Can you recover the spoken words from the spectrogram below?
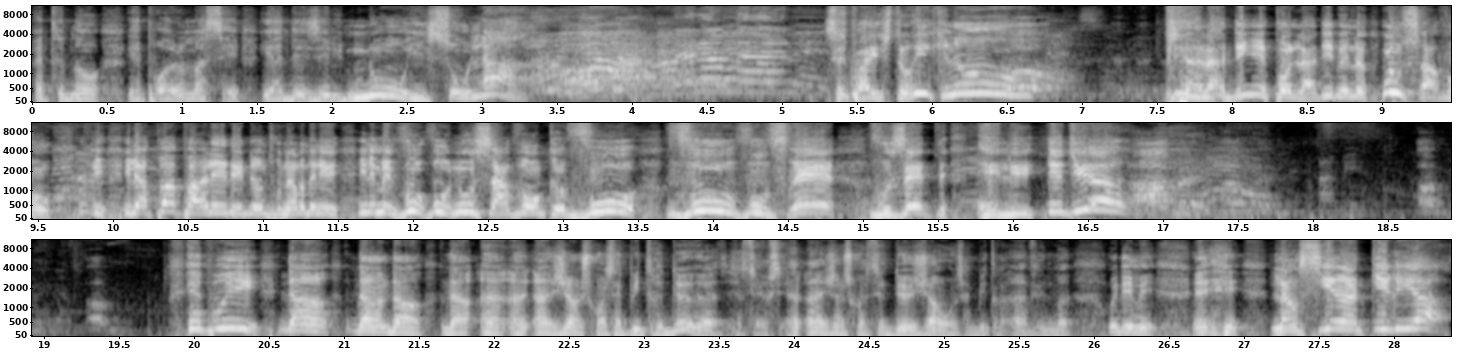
être, non, et probablement il y a des élus. Non, ils sont là. C'est pas historique, non. Pierre l'a dit, et Paul l'a dit, mais nous, savons. Il n'a pas parlé des dons. Il dit, mais vous, vous, nous savons que vous, vous, vous, frères, vous êtes élus de Dieu. Amen. Et puis, dans, dans, dans, dans 1, Jean, je crois, chapitre 2, 1 Jean, je crois, c'est 2 Jean au chapitre 1, vous dit, mais eh, eh, l'ancien Kyria,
